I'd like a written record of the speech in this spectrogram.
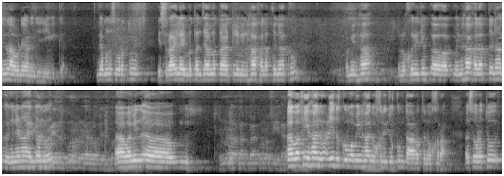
നിങ്ങൾ അവിടെയാണ് ജീവിക്കുക. ഇത് നമ്മൾ സൂറത്തു ഇസ്രായേൽ അമ്പത്തഞ്ചാമത്തെ ആയത്തിൽ മിൻഹ ഹലക്കിനാക്കും മിൻഹ നുഖരിജു മിൻഹ ഹലക്കിനാക്കും എങ്ങനെയാണ് ആയത്ത് വന്നത്? വമിൻ ആ, ആ, വഫീഹ നുഈദുക്കും വമിൻഹ നുഖ്രിജുക്കും താറത്തൻ ഉഖ്റ. അത് സൂറത്തു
